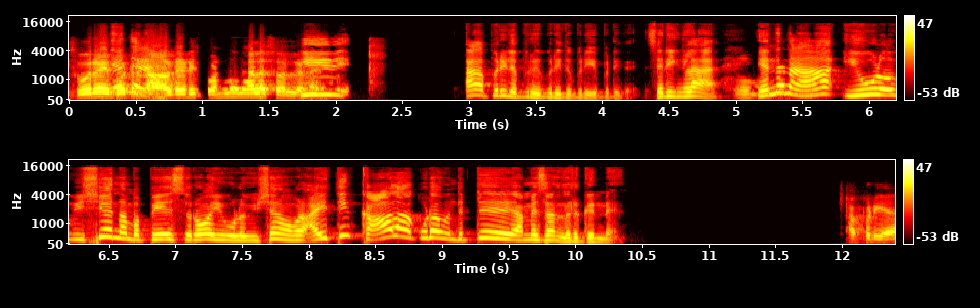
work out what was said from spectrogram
சூரிய போட்டு நான் ஆல்ரெடி சொன்னனால சொல்லல. இது ஆ புரியுது புரியுது புரியுது புரியுது புரியுது. சரிங்களா. என்னன்னா இவ்வளவு விஷயம் நம்ம பேசுறோம் இவ்வளவு விஷயம் ஐ திங்க் காலா கூட வந்துட்டு அமேசான்ல இருக்குன்னு. அப்படியா?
